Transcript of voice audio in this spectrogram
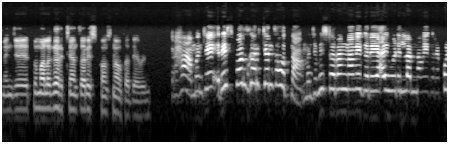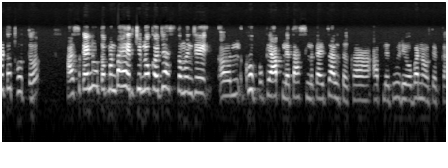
म्हणजे तुम्हाला घरच्यांचा रिस्पॉन्स नव्हता त्यावेळी? हा म्हणजे रिस्पॉन्स घरच्यांचा होता. म्हणजे मिस्टरांना वगैरे आई वडिलांना वगैरे पटत होतं. असं काही नव्हतं पण बाहेरची लोक जास्त म्हणजे अं, खूप की आपल्यात असलं काय चालतं का? आपल्यात व्हिडिओ बनवतात का?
